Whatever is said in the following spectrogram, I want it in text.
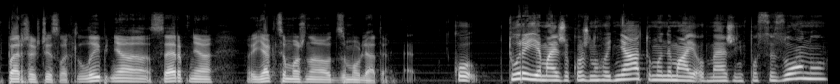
в перших числах липня, серпня? Як це можна от замовляти? Тури є майже кожного дня, тому немає обмежень по сезону.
